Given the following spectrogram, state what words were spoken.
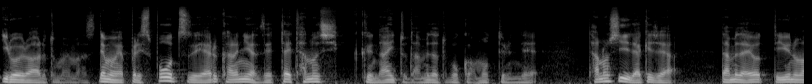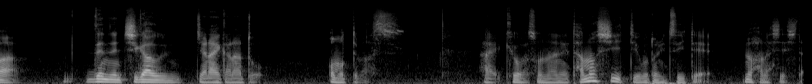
いろいろあると思います。でもやっぱりスポーツやるからには絶対楽しくないとダメだと僕は思ってるんで楽しいだけじゃダメだよっていうのは全然違うんじゃないかなと思ってます。はい、今日はそんなね、楽しいっていうことについての話でした。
